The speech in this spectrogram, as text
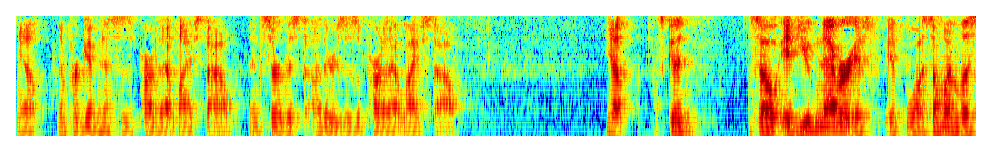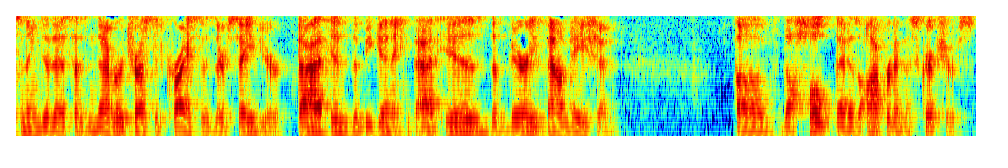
Yep. And forgiveness is a part of that lifestyle. And service to others is a part of that lifestyle. Yep. It's good. So if you've never, if if someone listening to this has never trusted Christ as their Savior, that is the beginning. That is the very foundation of the hope that is offered in the Scriptures.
